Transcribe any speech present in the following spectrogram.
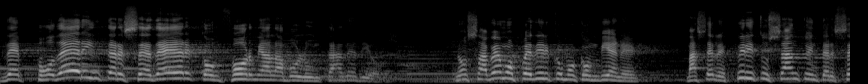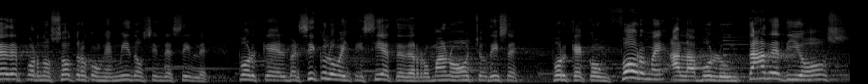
de poder interceder conforme a la voluntad de Dios. No sabemos pedir como conviene, mas el Espíritu Santo intercede por nosotros con gemidos indecibles. Porque el versículo 27 de Romano 8 dice, porque conforme a la voluntad de Dios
